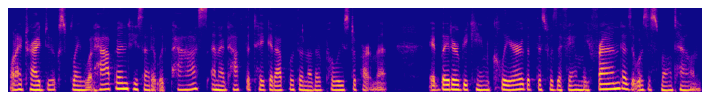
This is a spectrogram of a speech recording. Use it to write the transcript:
When I tried to explain what happened, he said it would pass and I'd have to take it up with another police department. It later became clear that this was a family friend as it was a small town.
